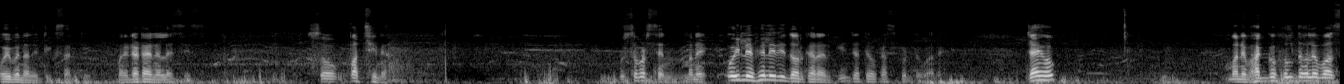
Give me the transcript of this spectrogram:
ওয়েব অ্যানালিটিক্স আর কি মানে ডাটা অ্যানালাইসিস সো পাচ্ছি না। বুঝতে পারছেন? মানে ওই লেভেলেরই দরকার আর কি, যাতে ও কাজ করতে পারে। যাই হোক মানে ভাগ্য খুলতে হলে বাস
